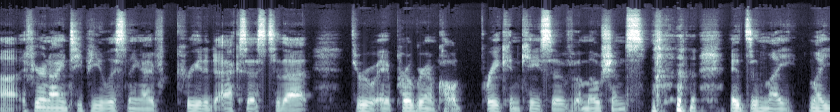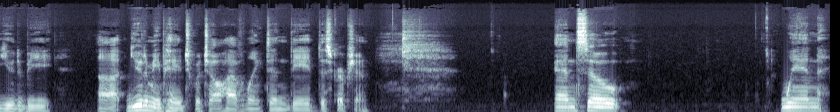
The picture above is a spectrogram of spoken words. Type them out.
Uh, if you're an INTP listening, I've created access to that through a program called Break in Case of Emotions. it's in my my Udemy uh, Udemy page, which I'll have linked in the description. And so when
